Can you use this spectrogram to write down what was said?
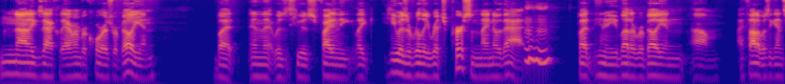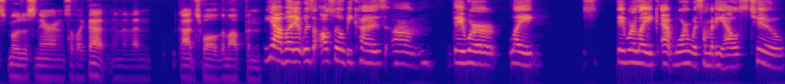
not exactly. I remember Korah's rebellion, but and that was he was fighting the like he was a really rich person. I know that, Mm-hmm. but you know he led a rebellion. Um, I thought it was against Moses and Aaron and stuff like that, and then, then God swallowed them up. And Yeah, but it was also because um they were like they were like at war with somebody else too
